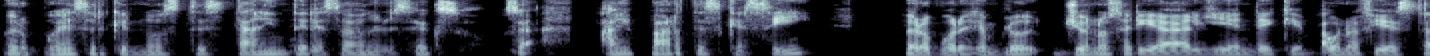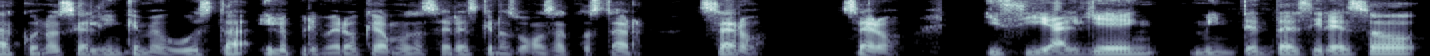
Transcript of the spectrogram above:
pero puede ser que no estés tan interesado en el sexo. O sea, hay partes que sí, pero por ejemplo, yo no sería alguien de que va a una fiesta, conoce a alguien que me gusta y lo primero que vamos a hacer es que nos vamos a acostar. Cero, cero. Y si alguien me intenta decir eso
